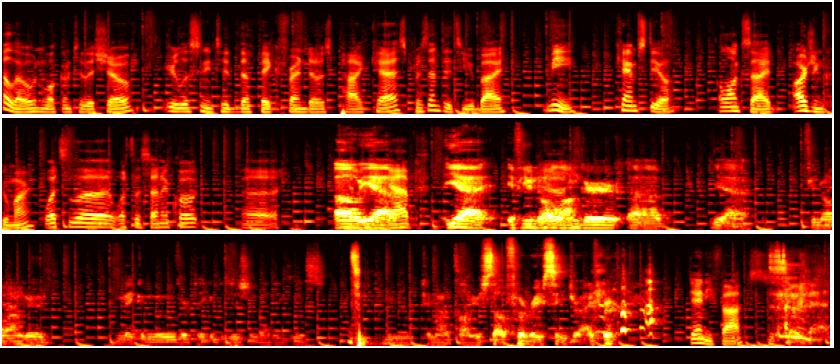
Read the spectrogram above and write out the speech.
Hello and welcome to the show. You're listening to the Fake Friendos podcast presented to you by me, Cam Steele, alongside Arjun Kumar. What's the what's the center quote? Uh, Oh yeah, Gap. yeah. If you no Yeah. longer, uh, yeah, if you no Yeah. longer make a move or take a position that exists, you cannot call yourself a racing driver. Danny Fox. so bad.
